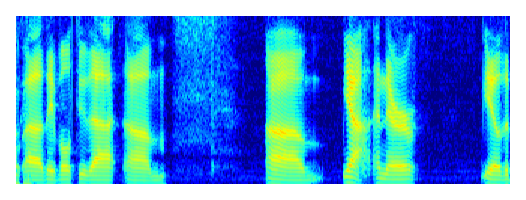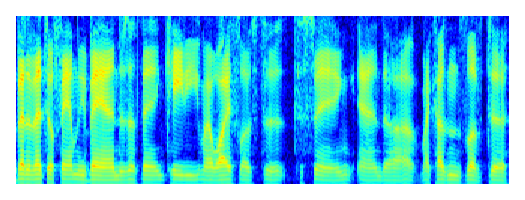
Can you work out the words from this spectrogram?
Okay. uh, they both do that. Um, um, yeah, and they're you know the Benevento family band is a thing. Katie, my wife, loves to to sing, and uh, my cousins love to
